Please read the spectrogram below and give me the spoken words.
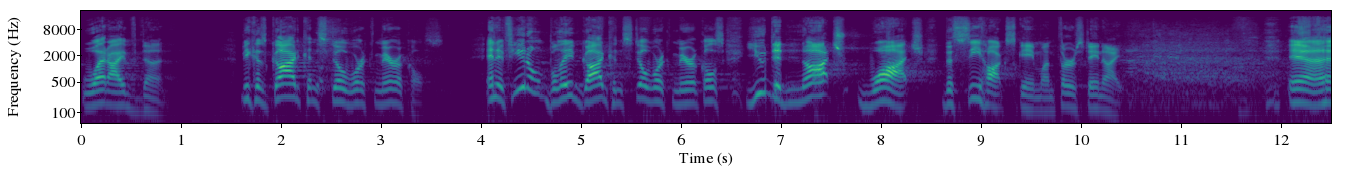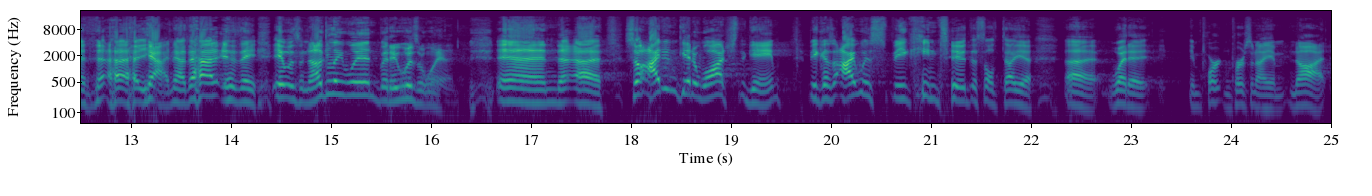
what I've done. Because God can still work miracles. And if you don't believe God can still work miracles, you did not watch the Seahawks game on Thursday night. And uh, yeah, now that is a, it was an ugly win, but it was a win. And uh, so I didn't get to watch the game because I was speaking to, this will tell you uh, what an important person I am not.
